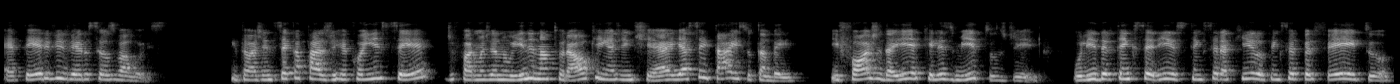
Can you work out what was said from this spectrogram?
é ter e viver os seus valores. Então, a gente ser capaz de reconhecer de forma genuína e natural quem a gente é e aceitar isso também. E foge daí aqueles mitos de o líder tem que ser isso, tem que ser aquilo, tem que ser perfeito.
